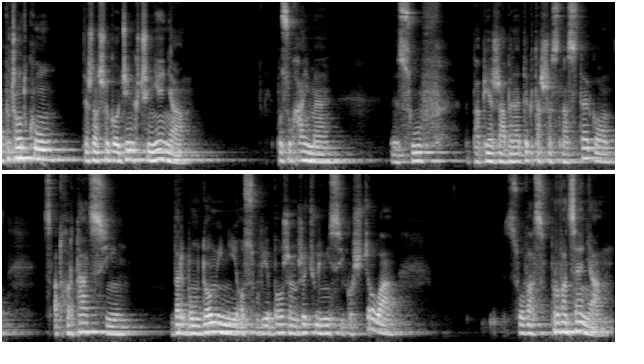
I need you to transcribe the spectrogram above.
Na początku też naszego dziękczynienia posłuchajmy słów papieża Benedykta XVI z adhortacji Verbum Domini o Słowie Bożym w życiu i misji Kościoła, słowa wprowadzenia,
